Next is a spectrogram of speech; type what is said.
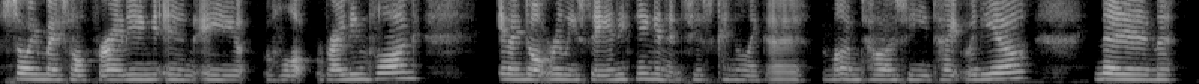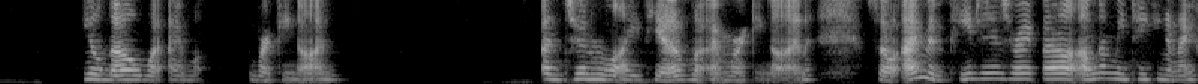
showing myself writing in a vlog, writing vlog and I don't really say anything and it's just kind of like a montage type video, then you'll know what I'm working on. A general idea of what I'm working on. So I'm in pages right now. I'm going to be taking a nice,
